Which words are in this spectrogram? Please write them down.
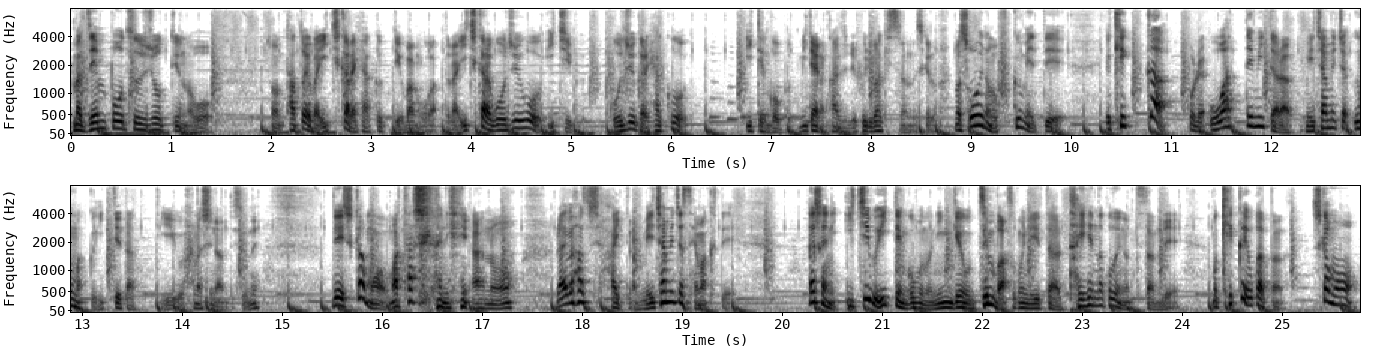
まあ、前方通常っていうのを、その例えば1から100っていう番号があったら、1から50を1部、50から100を1.5部みたいな感じで振り分けてたんですけど、まあ、そういうのも含めて、結果、これ終わってみたらめちゃめちゃうまくいってたっていう話なんですよね。で、しかも、まあ確かに、あの、ライブハウス入ったらめちゃめちゃ狭くて、確かに一部1.5部の人間を全部あそこに入れたら大変なことになってたんで、まあ、結果良かったんです。しかも、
